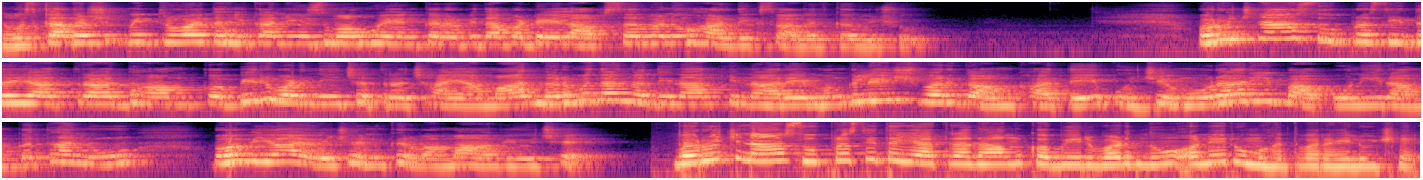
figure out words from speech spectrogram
નમસ્કાર દર્શક મિત્રો તહેલકા ન્યૂઝમાં હું એન્કર અર્પિતા પટેલ. આપ સર્વનું હાર્દિક સ્વાગત કરું છું. ભરૂચના સુપ્રસિદ્ધ યાત્રાધામ કબીરવડની છત્રછાયામાં નર્મદા નદીના કિનારે મંગલેશ્વર ગામ ખાતે પૂજ્ય મોરારી બાપુની રામકથાનું ભવ્ય આયોજન કરવામાં આવ્યું છે. ભરૂચના સુપ્રસિદ્ધ યાત્રાધામ કબીરવડનું અનેરું મહત્વ રહેલું છે.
